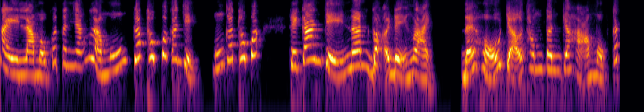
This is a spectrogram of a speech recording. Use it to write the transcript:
này là một cái tin nhắn là muốn kết thúc á các anh chị, muốn kết thúc á, thì các anh chị nên gọi điện lại để hỗ trợ thông tin cho họ một cách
